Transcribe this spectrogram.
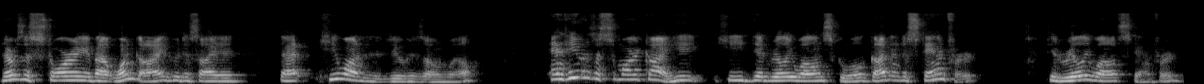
there was a story about one guy who decided that he wanted to do his own will. And he was a smart guy. He he did really well in school, got into Stanford, did really well at Stanford.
